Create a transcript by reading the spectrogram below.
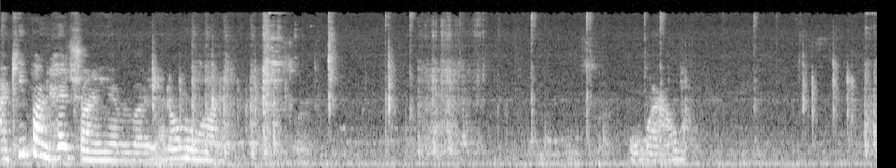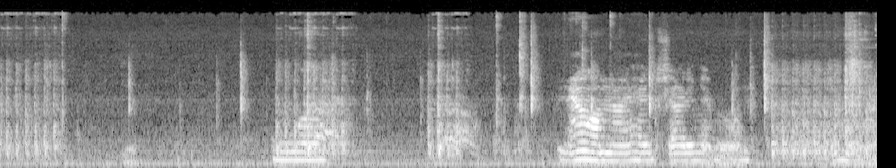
I keep on headshotting everybody. I don't know why. Wow. Whoa. Now I'm not headshotting everyone. Oh my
